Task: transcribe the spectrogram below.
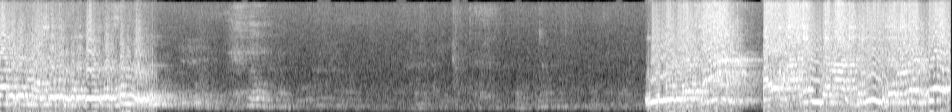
सामने वाले को नशे को सब देखकर और जरूरत दो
